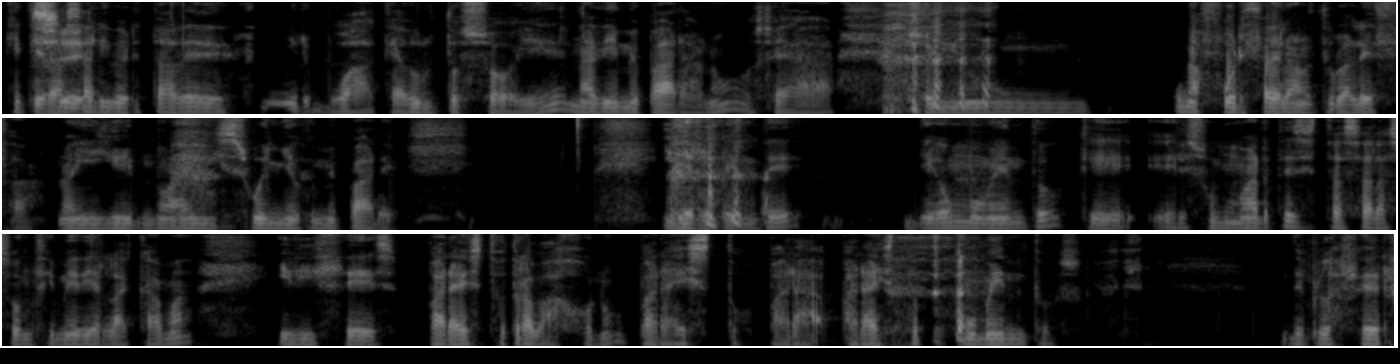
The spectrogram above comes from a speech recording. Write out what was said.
que te da esa libertad de decir, ¡buah! ¡Qué adulto soy! ¿eh? Nadie me para, ¿no? O sea, soy una fuerza de la naturaleza, no hay, no hay sueño que me pare. Y de repente llega un momento que eres un martes, estás a las once y media en la cama y dices, para esto trabajo, ¿no? Para esto, para, para estos momentos de placer.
